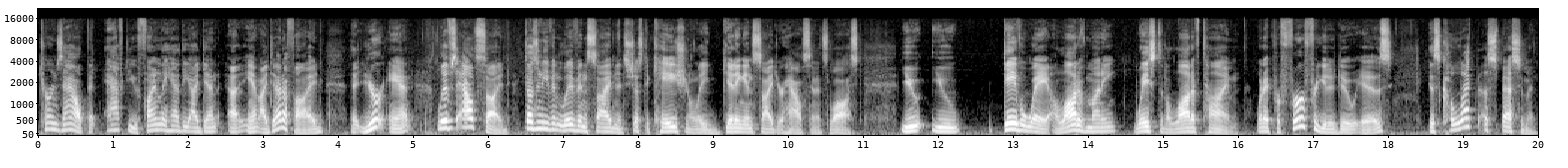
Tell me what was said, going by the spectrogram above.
Turns out that after you finally had the ident uh, ant identified, that your ant lives outside doesn't even live inside and it's just occasionally getting inside your house and it's lost. You, you gave away a lot of money, wasted a lot of time. What I prefer for you to do is, is collect a specimen,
